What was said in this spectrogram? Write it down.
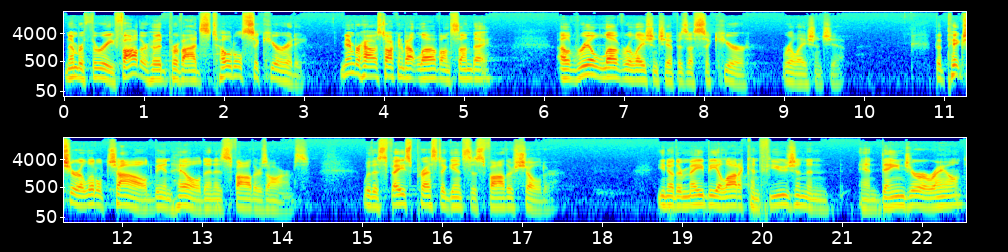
Number three, fatherhood provides total security. Remember how I was talking about love on Sunday? A real love relationship is a secure relationship. But picture a little child being held in his father's arms with his face pressed against his father's shoulder. You know, there may be a lot of confusion and, and danger around.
